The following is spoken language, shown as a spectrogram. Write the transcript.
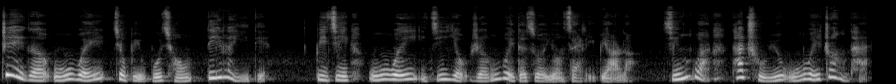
这个无为就比无穷低了一点，毕竟无为已经有人为的作用在里边了。尽管它处于无为状态，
